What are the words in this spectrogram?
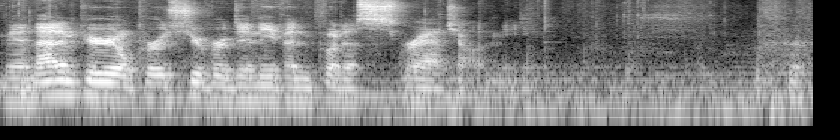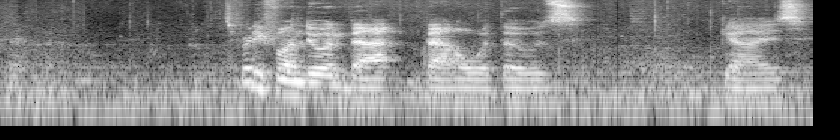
Man, that Imperial Purge Trooper didn't even put a scratch on me. it's pretty fun doing bat battle with those guys.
